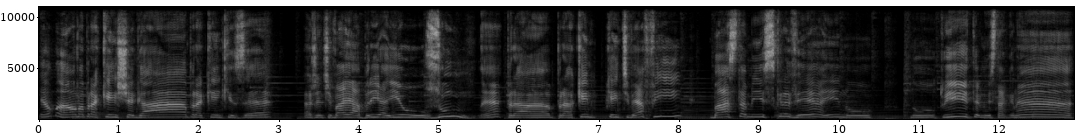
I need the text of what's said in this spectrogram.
é uma aula para quem chegar, para quem quiser. A gente vai abrir aí o Zoom, né? Para quem, quem tiver afim, basta me escrever aí no, no Twitter, no Instagram,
